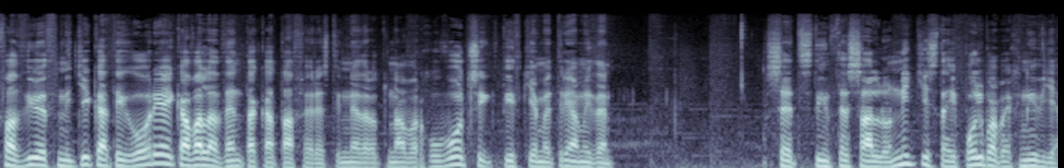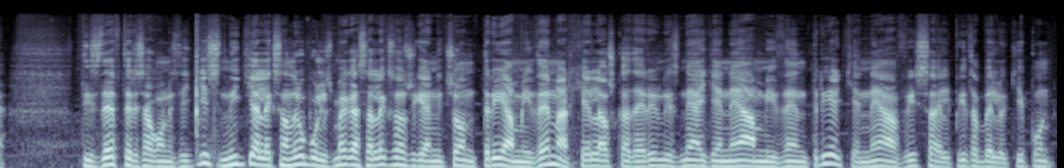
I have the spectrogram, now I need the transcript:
Α2 εθνική κατηγορία. Η Καβάλα δεν τα κατάφερε στην έδρα του Ναύαρχου Βότση, κτήθηκε με 3-0 σετ στην Θεσσαλονίκη. Στα υπόλοιπα παιχνίδια της δεύτερης αγωνιστικής, νίκη Αλεξανδρούπολης Μέγας Αλέξανδρος Γιαννιτσών 3-0, Αρχέλαος Κατερίνης Νέα Γενναία 0-3 και Νέα Βίσα Ελπίδα Μπελοκήπων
